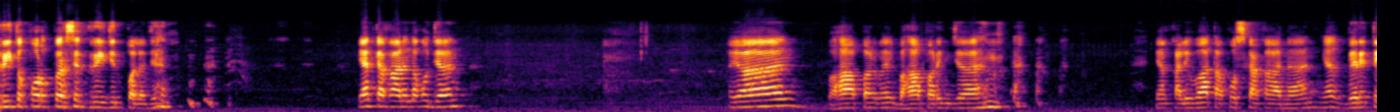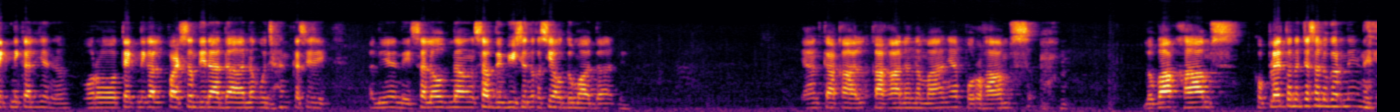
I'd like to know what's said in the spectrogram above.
3 to 4% gradient pala dyan. Yan, kakanan ako dyan. Ayan, baha pa rin, baha pa rin dyan. yan, kaliwa, tapos kakanan. Yan, very technical yan. No? Puro technical parts ang dinadaanan ko dyan kasi, ano yan eh, sa loob ng subdivision kasi ako dumadaan eh. Yan, kaka kakanan naman yan, puro hams. Lubak, hams. Kompleto na dyan sa lugar na yan eh.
